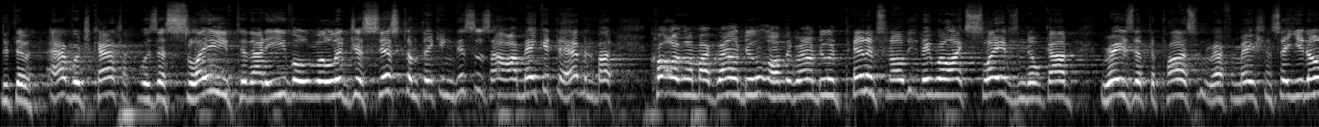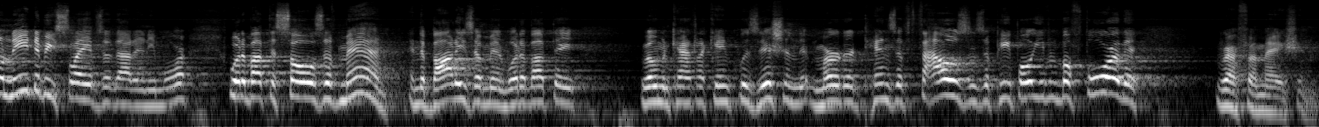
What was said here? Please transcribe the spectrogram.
that the average Catholic was a slave to that evil religious system, thinking this is how I make it to heaven by crawling on my ground, on the ground, doing penance and all. They were like slaves until God raised up the Protestant Reformation and say you don't need to be slaves of that anymore. What about the souls of men and the bodies of men? What about the Roman Catholic Inquisition that murdered tens of thousands of people even before the Reformation?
